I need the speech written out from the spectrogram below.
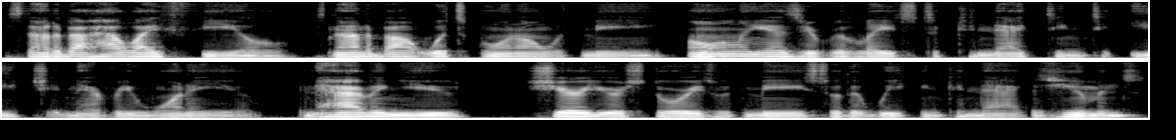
It's not about how I feel. It's not about what's going on with me, only as it relates to connecting to each and every one of you and having you share your stories with me so that we can connect as humans.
